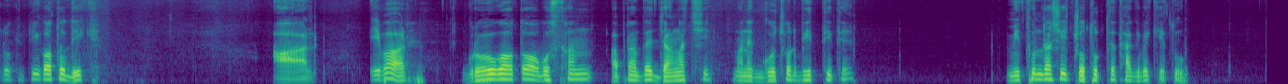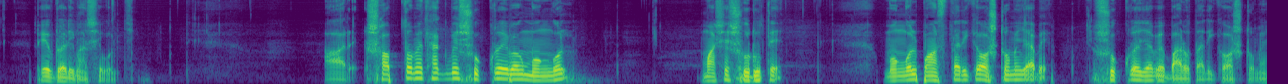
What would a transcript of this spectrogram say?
প্রকৃতিগত দিক। আর এবার গ্রহগত অবস্থান আপনাদের জানাচ্ছি মানে গোচর ভিত্তিতে। মিথুন রাশির চতুর্থে থাকবে কেতু, ফেব্রুয়ারি মাসে বলছি। আর সপ্তমে থাকবে শুক্র এবং মঙ্গল মাসের শুরুতে। মঙ্গল পাঁচ তারিখে অষ্টমে যাবে, শুক্র যাবে বারো তারিখে অষ্টমে।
